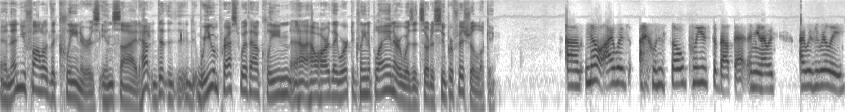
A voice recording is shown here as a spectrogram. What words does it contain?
And then you followed the cleaners inside. How did, were you impressed with how clean, how hard they worked to clean a plane, or was it sort of superficial looking? Um, no, I was I was so pleased about that. I mean, I was I was really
